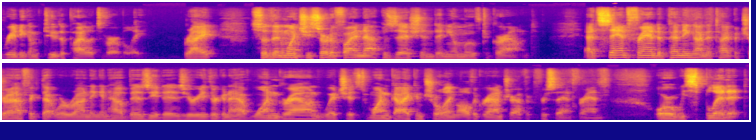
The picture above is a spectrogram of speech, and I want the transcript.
reading them to the pilots verbally right so then once you certify in that position then you'll move to ground At San Fran, depending on the type of traffic that we're running and how busy it is, you're either going to have one ground, which it's one guy controlling all the ground traffic for San Fran, or we split it.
